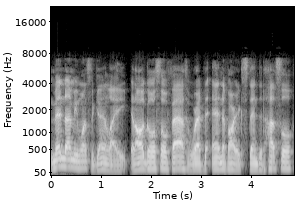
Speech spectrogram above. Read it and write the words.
Minda, I mean once again, like it all goes so fast. We're at the end of our extended hustle.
